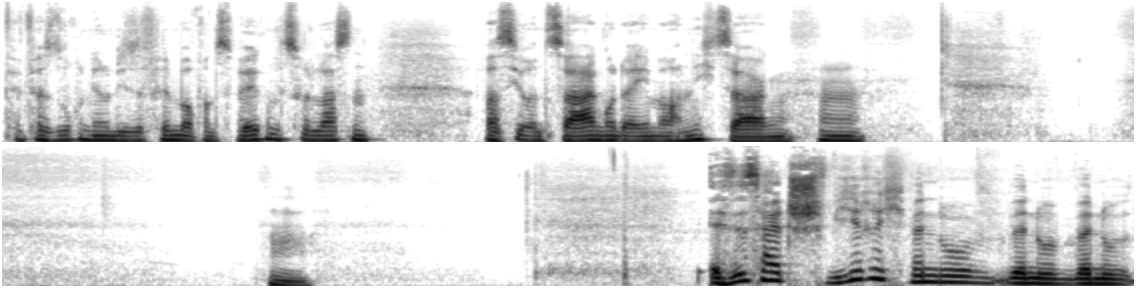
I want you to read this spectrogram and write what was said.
wir versuchen ja nur diese Filme auf uns wirken zu lassen, was sie uns sagen oder eben auch nicht sagen. Hm. Hm. Es ist halt schwierig, wenn du, wenn du, wenn du,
